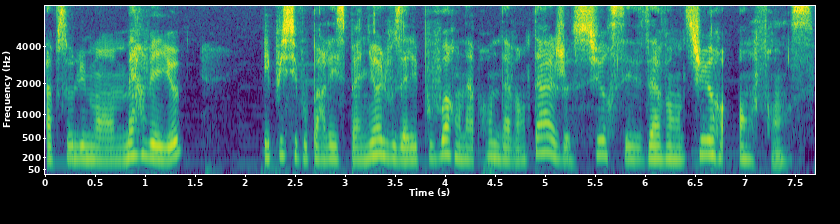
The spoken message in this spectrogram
absolument merveilleux. Et puis si vous parlez espagnol, vous allez pouvoir en apprendre davantage sur ses aventures en France.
